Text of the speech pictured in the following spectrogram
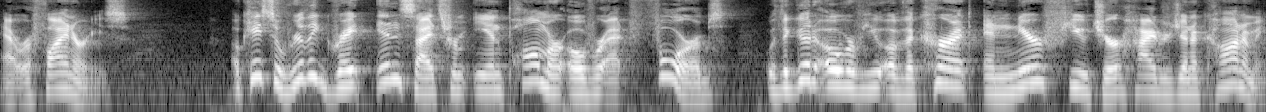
at refineries. Okay, so really great insights from Ian Palmer over at Forbes with a good overview of the current and near future hydrogen economy.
